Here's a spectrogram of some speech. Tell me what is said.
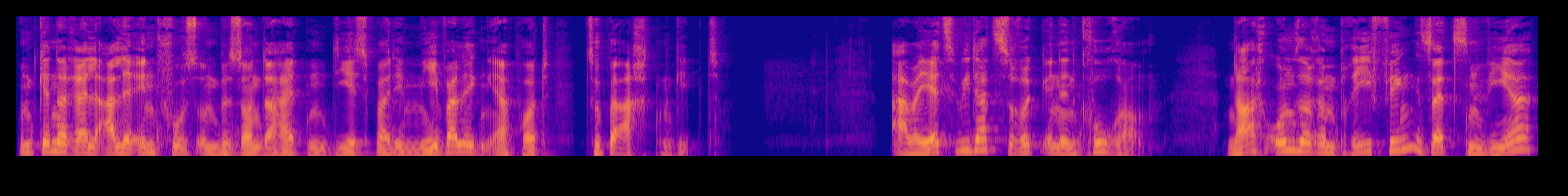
und generell alle Infos und Besonderheiten, die es bei dem jeweiligen Airport zu beachten gibt. Aber jetzt wieder zurück in den Crewraum. Nach unserem Briefing setzen wir,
